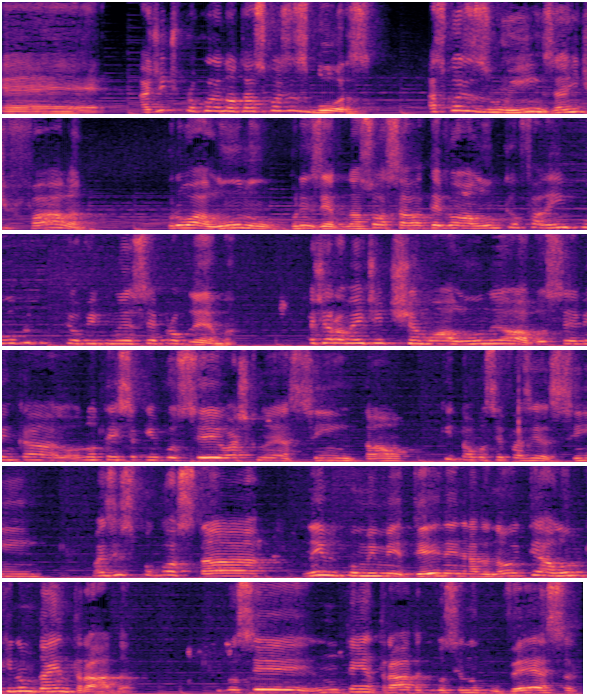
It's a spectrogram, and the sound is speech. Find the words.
é a gente procura notar as coisas boas. As coisas ruins a gente fala para o aluno, por exemplo, na sua sala teve um aluno que eu falei em público porque eu vi que não ia ser problema. Mas geralmente a gente chama o aluno e, ó, você vem cá, eu notei isso aqui em você, eu acho que não é assim e tal. Que tal você fazer assim? Mas isso por gostar, nem por me meter, nem nada não. E tem aluno que não dá entrada. Que você não tem entrada, que você não conversa.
